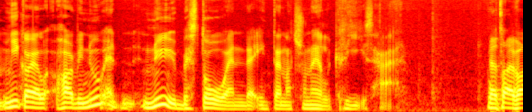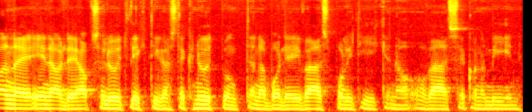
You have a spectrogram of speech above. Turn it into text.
Mikael, har vi nu en ny bestående internationell kris här? Ja, Taiwan är en av de absolut viktigaste knutpunkterna både i världspolitiken och världsekonomin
